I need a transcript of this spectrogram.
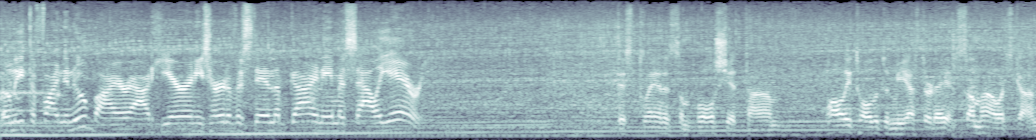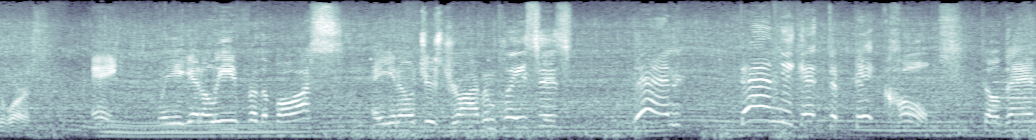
They'll need to find a new buyer out here, and he's heard of a stand-up guy named Salieri. This plan is some bullshit, Tom. Paulie told it to me yesterday, and somehow it's gotten worse. Hey, when you get a lead for the boss, and you don't just drive him places, then, then you get to pick holes. Till then,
